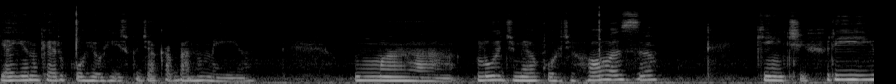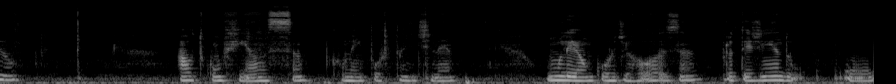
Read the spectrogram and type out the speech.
e aí eu não quero correr o risco de acabar no meio. Uma lua de mel cor-de-rosa, quente e frio, autoconfiança, como é importante, né? Um leão cor-de-rosa, protegendo o,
